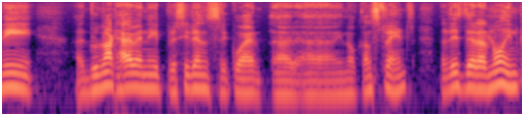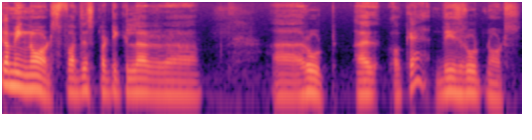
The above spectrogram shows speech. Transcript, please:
any uh, do not have any precedence require uh, uh, you know constraints that is there are no incoming nodes for this particular uh, root okay these root nodes.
